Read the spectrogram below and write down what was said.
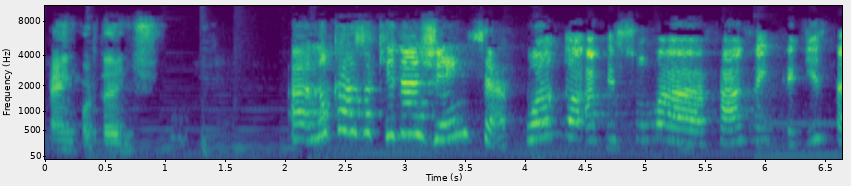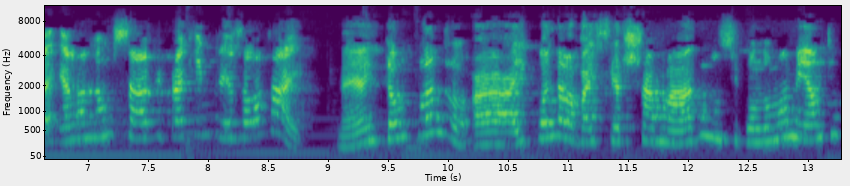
é importante? Ah, no caso aqui da agência, quando a pessoa faz a entrevista, ela não sabe para que empresa ela vai. Né? Então, quando, aí quando ela vai ser chamada no segundo momento,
